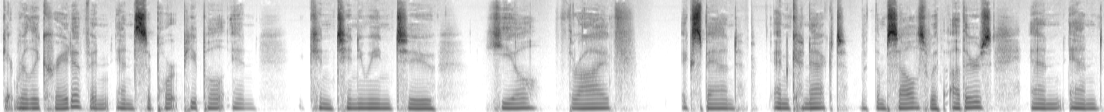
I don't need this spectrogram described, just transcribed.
get really creative and, and support people in continuing to heal, thrive, expand, and connect with themselves, with others, and and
